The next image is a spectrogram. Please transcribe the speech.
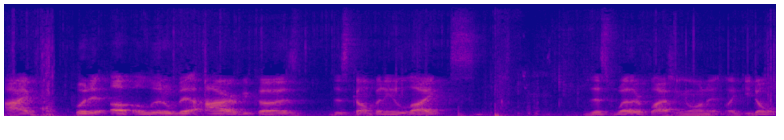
I put it up a little bit higher because this company likes this weather flashing on it. Like you don't,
